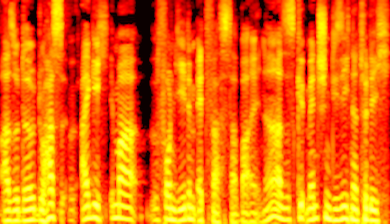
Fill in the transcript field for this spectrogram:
Also du, du hast eigentlich immer von jedem etwas dabei. Ne? Also es gibt Menschen, die sich natürlich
